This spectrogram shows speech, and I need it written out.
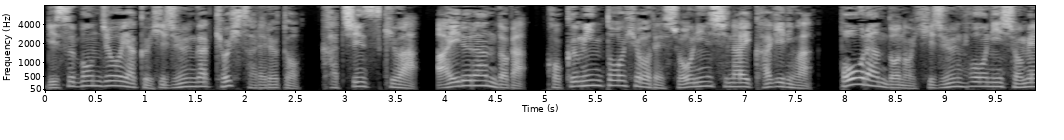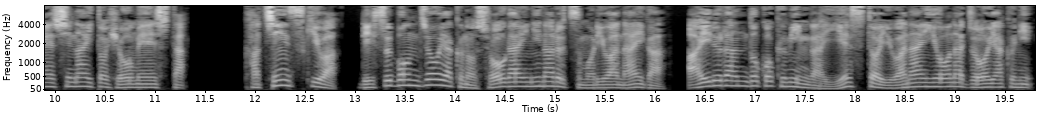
リスボン条約批准が拒否されると、カチンスキはアイルランドが国民投票で承認しない限りは、ポーランドの批准法に署名しないと表明した。カチンスキはリスボン条約の障害になるつもりはないが、アイルランド国民がイエスと言わないような条約に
